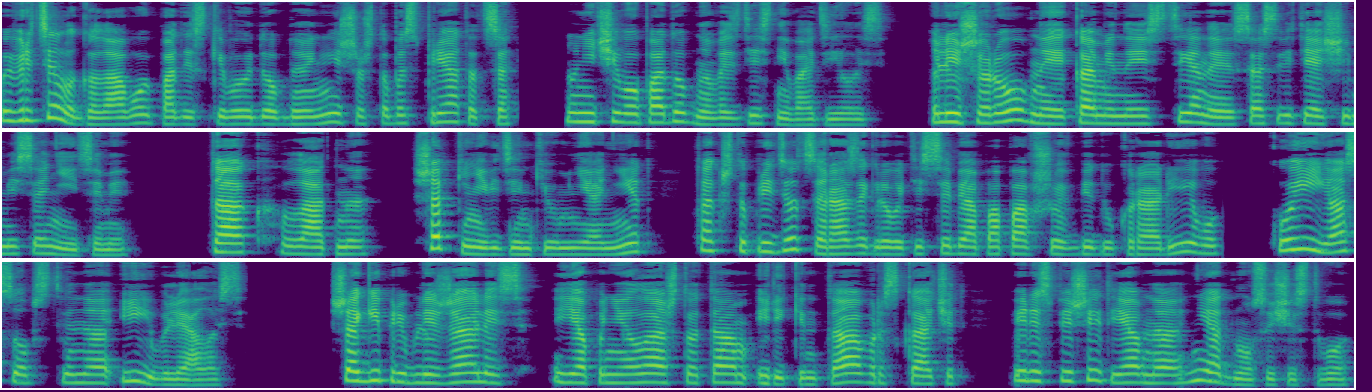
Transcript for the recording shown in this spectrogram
Повертела головой, подыскивая удобную нишу, чтобы спрятаться, но ничего подобного здесь не водилось. Лишь ровные каменные стены со светящимися нитями. Так, ладно. Шапки-невидимки у меня нет, так что придется разыгрывать из себя попавшую в беду королеву, коей я, собственно, и являлась. Шаги приближались, и я поняла, что там или кентавр скачет, или спешит явно не одно существо.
